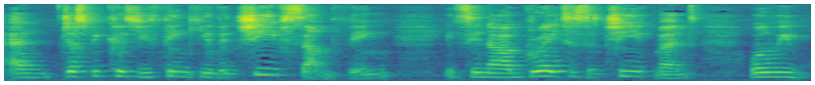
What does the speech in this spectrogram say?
And just because you think you've achieved something it's in our greatest achievement when we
